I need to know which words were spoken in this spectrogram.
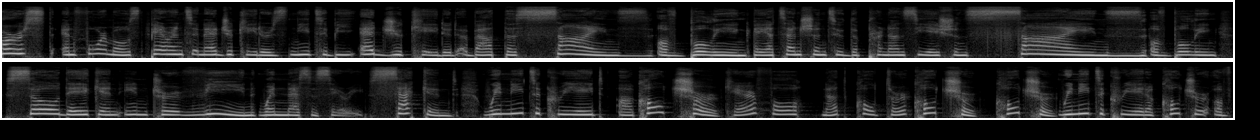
First and foremost, parents and educators need to be educated about the signs of bullying. Pay attention to the pronunciation signs of bullying so they can intervene when necessary. Second, we need to create a culture. Careful not culture, culture, culture. We need to create a culture of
